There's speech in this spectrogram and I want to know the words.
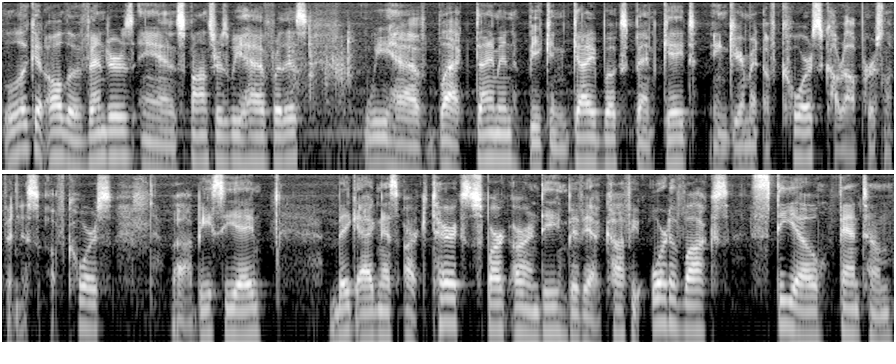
Look at all the vendors and sponsors we have for this. We have Black Diamond, Beacon Guidebooks, Bent Gate, Engearment, of course, Colorado Personal Fitness, of course, uh, BCA, Big Agnes, Arcteryx, Spark R&D, Bivouac Coffee, Ortovox, Stio, Phantom,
